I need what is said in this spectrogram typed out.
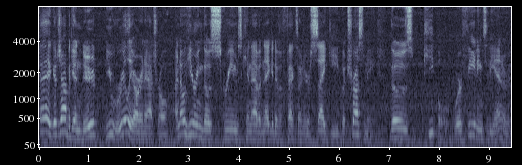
Hey, good job again, dude. You really are a natural. I know hearing those screams can have a negative effect on your psyche, but trust me, those people we're feeding to the en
